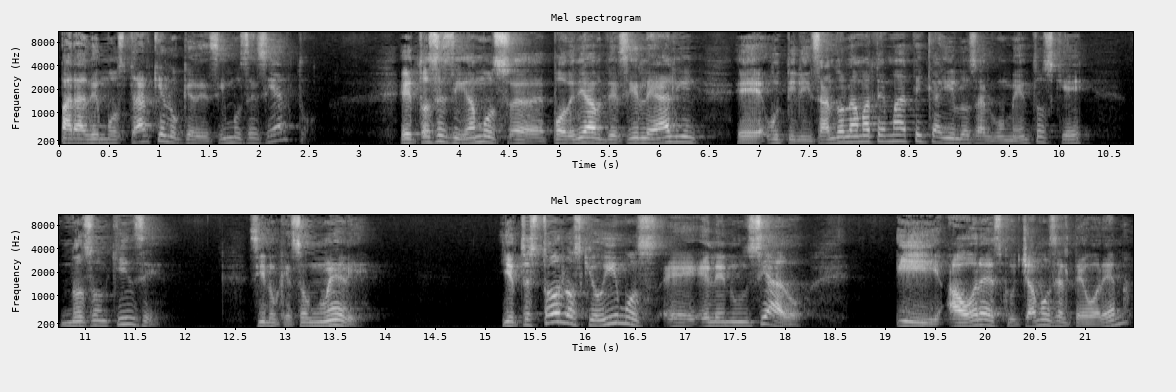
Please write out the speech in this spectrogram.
para demostrar que lo que decimos es cierto. Entonces, digamos, eh, podría decirle a alguien, eh, utilizando la matemática y los argumentos que no son 15, sino que son 9. Y entonces todos los que oímos el enunciado y ahora escuchamos el teorema,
